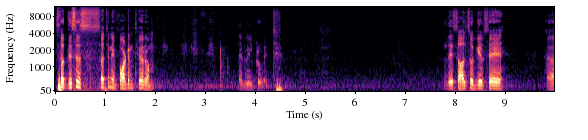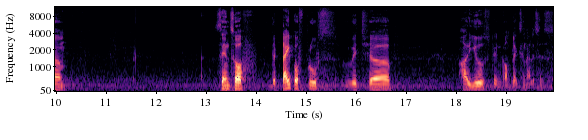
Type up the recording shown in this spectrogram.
So, this is such an important theorem that we will prove it. This also gives a um, sense of the type of proofs which uh, are used in complex analysis.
